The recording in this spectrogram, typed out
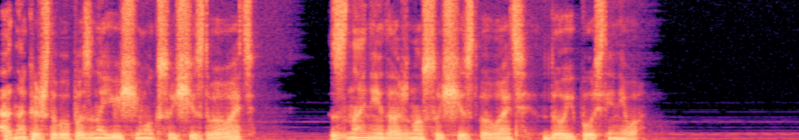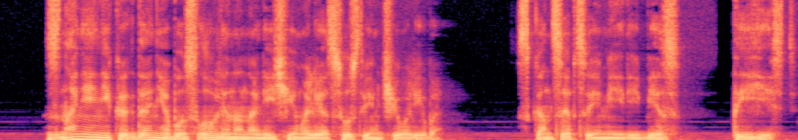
Однако, чтобы познающий мог существовать, знание должно существовать до и после него. Знание никогда не обусловлено наличием или отсутствием чего-либо. С концепциями или без «ты есть».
